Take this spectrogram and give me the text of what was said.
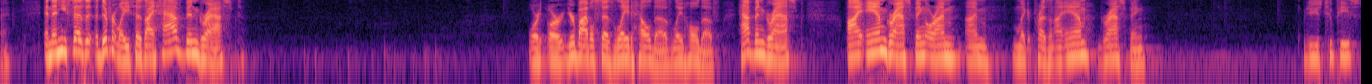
Okay. And then he says it a different way. He says, I have been grasped. Or, or your Bible says laid held of, laid hold of, have been grasped. I am grasping, or I'm, I'm, make it present. I am grasping. Would you use two P's?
